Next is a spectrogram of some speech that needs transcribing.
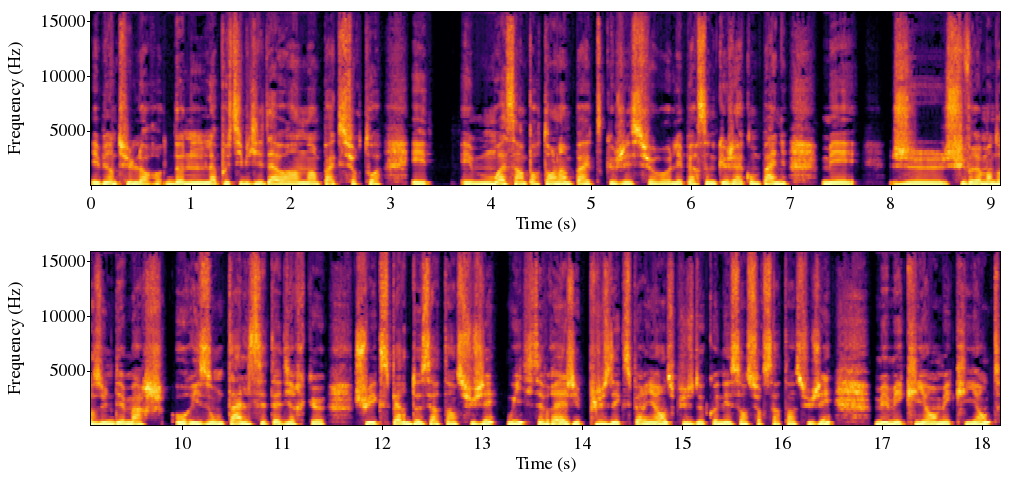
eh bien tu leur donnes la possibilité d'avoir un impact sur toi. Et et moi c'est important l'impact que j'ai sur les personnes que j'accompagne mais je, je, suis vraiment dans une démarche horizontale c'est-à-dire que je suis experte de certains sujets oui c'est vrai j'ai plus d'expérience plus de connaissances sur certains sujets mais mes clients mes clientes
